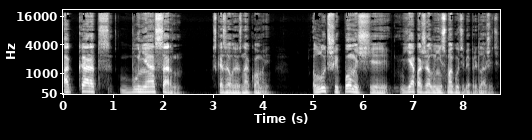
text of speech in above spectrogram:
«Аккарат Буниасарн», — сказал ее знакомый. «Лучшей помощи я, пожалуй, не смогу тебе предложить».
